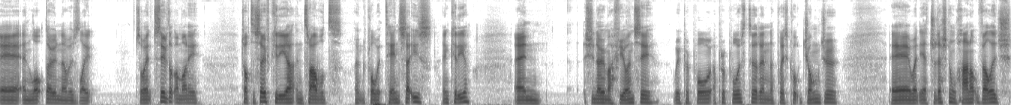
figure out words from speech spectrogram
uh, in lockdown. I was like, so I went saved up my money, traveled to South Korea and travelled. I think probably ten cities in Korea, and she now my fiance we propose I proposed to her in a place called Jeonju. Uh, went to a traditional Hanok village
